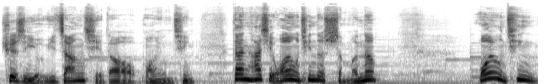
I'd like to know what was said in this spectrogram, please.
确实有一章写到王永庆，但是他写王永庆的什么呢？王永庆。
